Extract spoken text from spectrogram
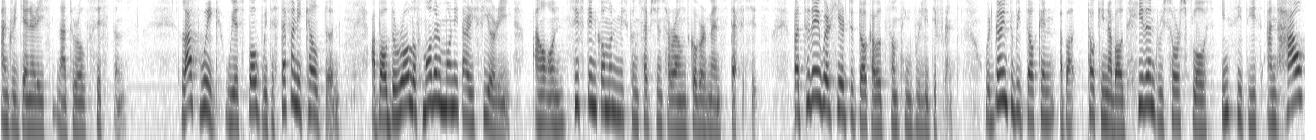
and regenerates natural systems. Last week, we spoke with Stephanie Kelton about the role of modern monetary theory on sifting common misconceptions around government's deficits. But today we're here to talk about something really different. We're going to be talking about, talking about hidden resource flows in cities and how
